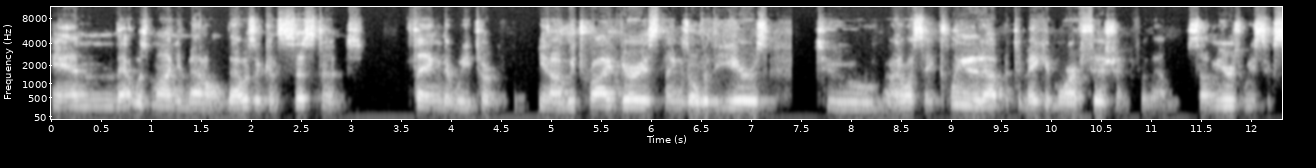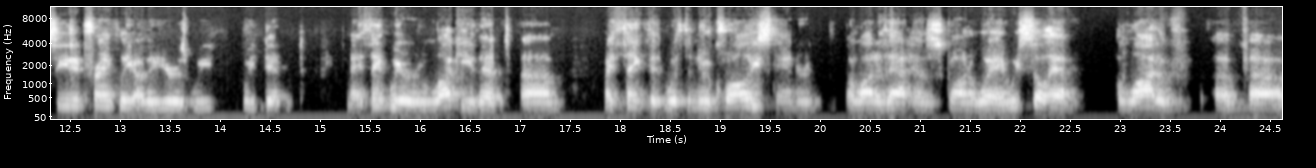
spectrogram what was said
and that was monumental that was a consistent thing that we took you know and we tried various things over the years to I don't want to say clean it up, but to make it more efficient for them. Some years we succeeded, frankly. Other years we we didn't. And I think we were lucky that um, I think that with the new quality standard, a lot of that has gone away. We still have a lot of of uh,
